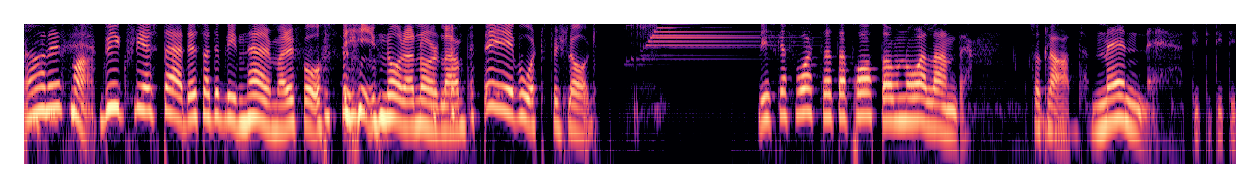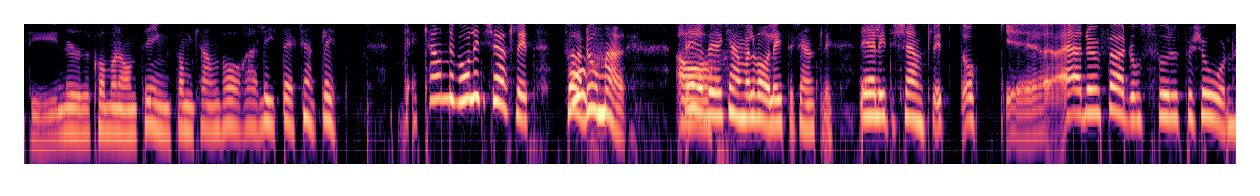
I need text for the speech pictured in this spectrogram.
Ja, det är smart. Bygg fler städer så att det blir närmare för oss i norra Norrland. Det är vårt förslag. Vi ska fortsätta prata om Norrland, såklart. Men nu kommer någonting som kan vara lite känsligt. Kan det vara lite känsligt? Fördomar. Ja. Det kan väl vara lite känsligt. Det är lite känsligt och eh, är du en fördomsfull person?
